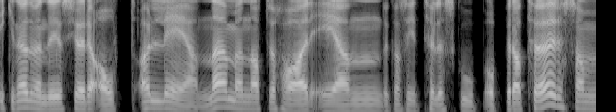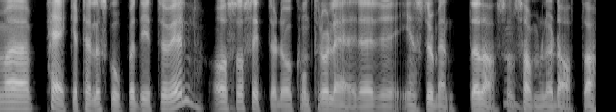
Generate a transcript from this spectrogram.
ikke nødvendigvis gjøre alt alene, men at du har en du kan si, teleskopoperatør som peker teleskopet dit du vil, og så sitter du og kontrollerer instrumentet da, som samler data.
